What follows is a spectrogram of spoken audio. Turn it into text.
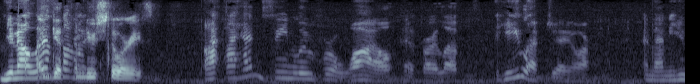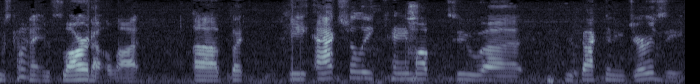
You know, last and get some I- new stories I, I hadn't seen Lew for a while after I left. He left JR, and then he was kind of in Florida a lot. Uh, but he actually came up to uh, back to New Jersey,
